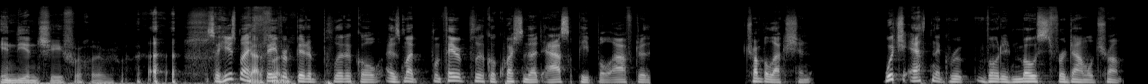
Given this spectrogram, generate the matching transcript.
Indian chief or whatever. So here's my favorite funny. bit of political, as my, my favorite political question that I'd ask people after the Trump election. Which ethnic group voted most for Donald Trump?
